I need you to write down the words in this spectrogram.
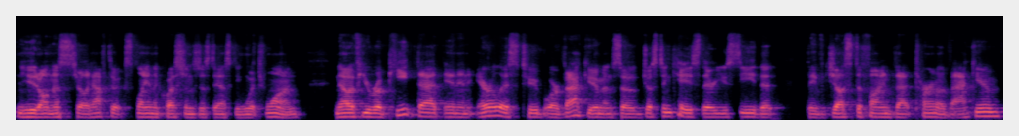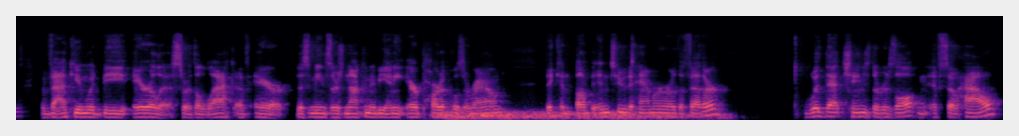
you don't necessarily have to explain the questions, just asking which one. Now, if you repeat that in an airless tube or vacuum, and so just in case there you see that they've just defined that term of vacuum, vacuum would be airless or the lack of air. This means there's not going to be any air particles around that can bump into the hammer or the feather. Would that change the result? And if so, how?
